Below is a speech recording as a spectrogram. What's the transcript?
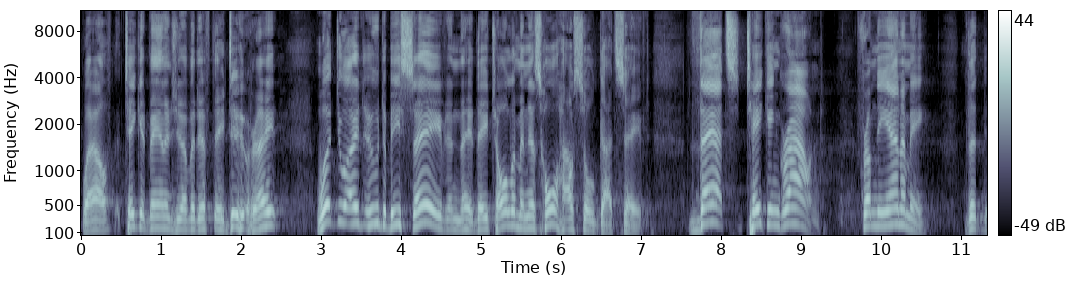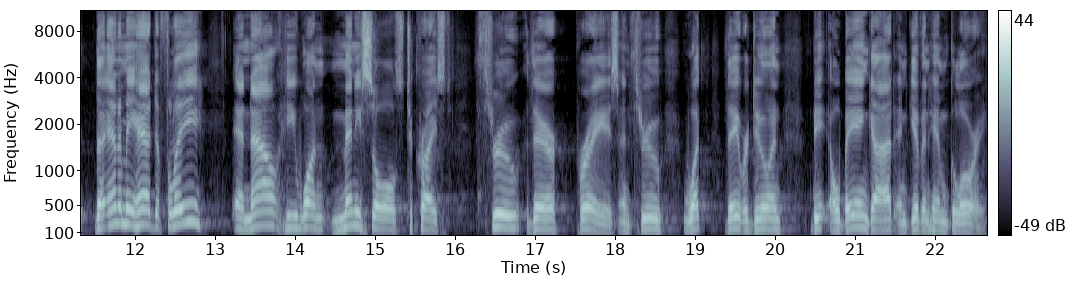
Well, take advantage of it if they do, right? What do I do to be saved? And they, they told him, and this whole household got saved. That's taking ground from the enemy. The, the enemy had to flee, and now he won many souls to Christ through their praise and through what they were doing, be, obeying God and giving him glory.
